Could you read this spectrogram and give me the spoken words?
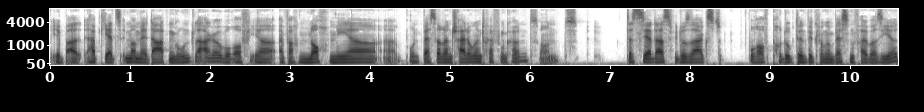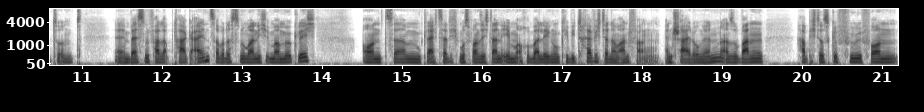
ihr habt jetzt immer mehr Datengrundlage, worauf ihr einfach noch mehr äh, und bessere Entscheidungen treffen könnt. Und das ist ja das, wie du sagst, worauf Produktentwicklung im besten Fall basiert und äh, im besten Fall ab Tag eins, aber das ist nun mal nicht immer möglich. Und ähm, gleichzeitig muss man sich dann eben auch überlegen, okay, wie treffe ich denn am Anfang Entscheidungen? Also wann habe ich das Gefühl von,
